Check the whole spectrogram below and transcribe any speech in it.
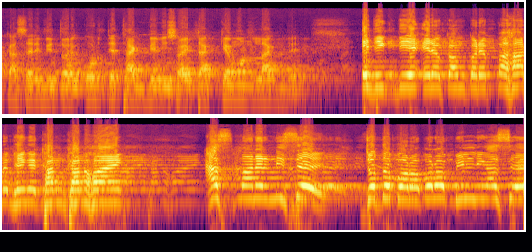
আকাশের ভিতরে উড়তে থাকবে। বিষয়টা কেমন লাগবে? এদিক দিয়ে এরকম করে পাহাড় ভেঙে খান খান হয়। আসমানের নিচে যত বড় বড় বিল্ডিং আছে,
